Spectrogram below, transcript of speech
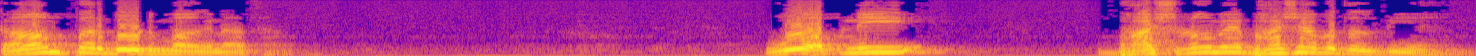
काम पर वोट मांगना था, वो अपनी भाषणों में भाषा बदल दिए हैं।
